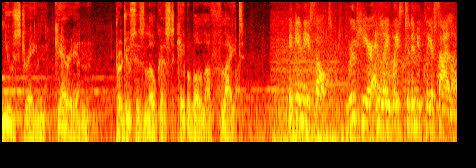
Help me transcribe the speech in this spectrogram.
New strain, Carrion, produces locust capable of flight. Begin the assault. Root here and lay waste to the nuclear silo.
